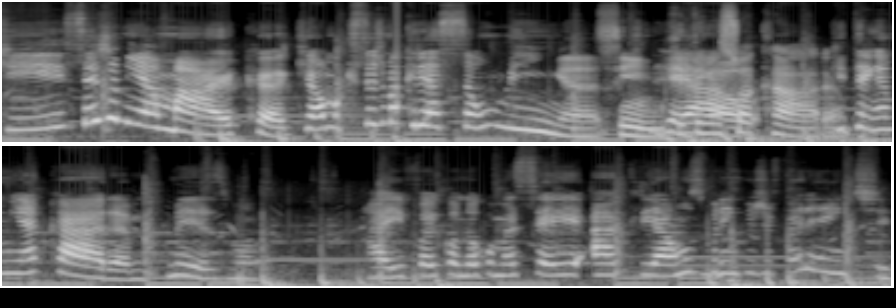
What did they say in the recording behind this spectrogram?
que seja minha marca, que, é uma, que seja uma criação minha. Sim, real, que tenha a sua cara. Que tenha a minha cara mesmo. Aí foi quando eu comecei a criar uns brincos diferentes.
